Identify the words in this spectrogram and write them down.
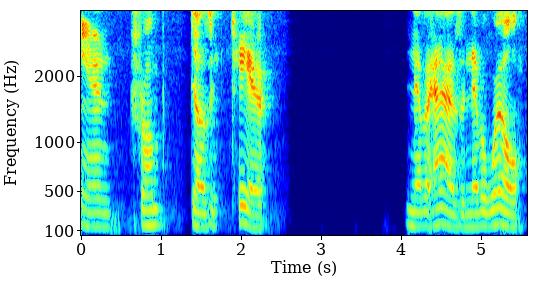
And Trump doesn't care. Never has and never will.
